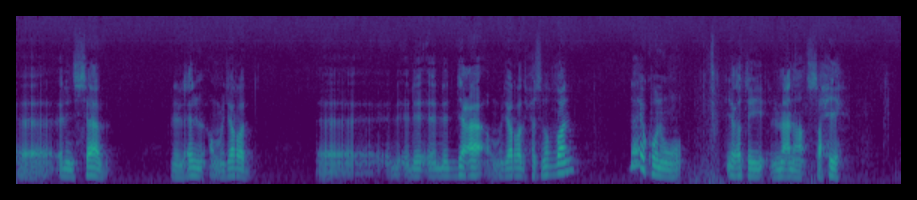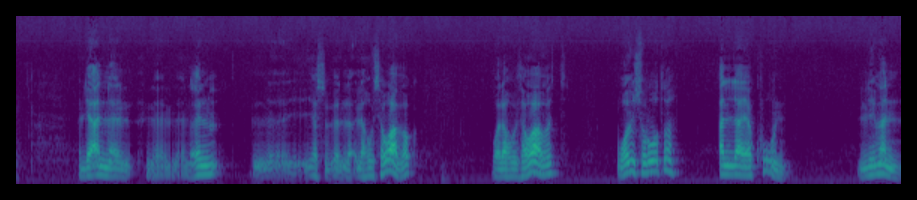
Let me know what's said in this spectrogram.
آه، الانتساب للعلم أو مجرد آه، الادعاء أو مجرد حسن الظن لا يكون يعطي المعنى الصحيح لأن العلم له سوابق وله ثوابت ومن شروطه ألا يكون لمن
